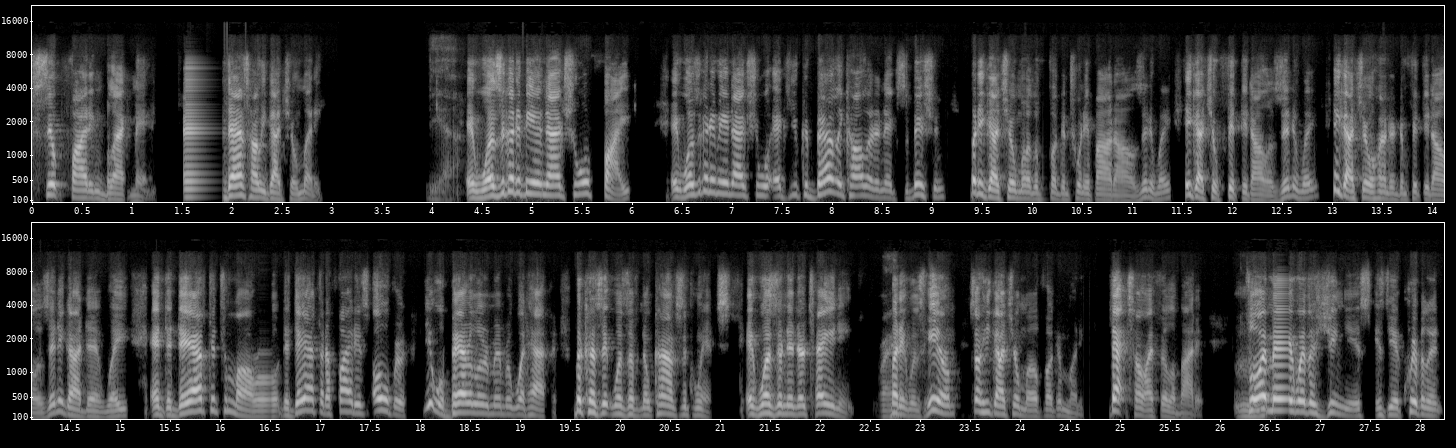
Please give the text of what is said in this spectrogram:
silk fighting black man, and that's how he got your money. Yeah, it wasn't going to be an actual fight. It wasn't going to be an actual ex. You could barely call it an exhibition, but he got your motherfucking $25 anyway. He got your $50 anyway. He got your $150 any goddamn way. And the day after tomorrow, the day after the fight is over, you will barely remember what happened because it was of no consequence. It wasn't entertaining, right. but it was him. So he got your motherfucking money. That's how I feel about it. Mm-hmm. Floyd Mayweather's genius is the equivalent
